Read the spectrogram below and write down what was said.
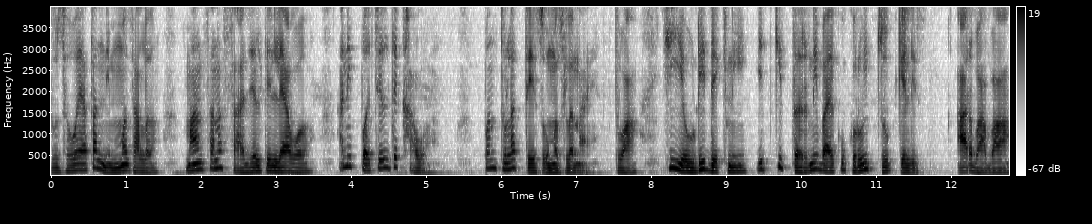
तुझं वय आता निम्म झालं. माणसानं साजेल ते ल्यावं आणि पचेल ते खावं. पण तुला तेच उमजलं नाही. त्वा ही एवढी देखणी इतकी तरणी बायको करून चूक केलीस. आर बाबा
